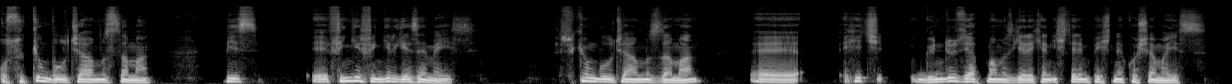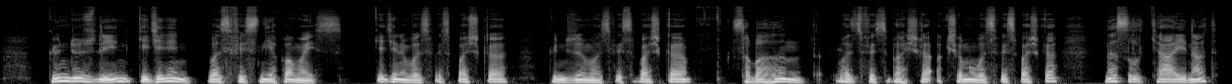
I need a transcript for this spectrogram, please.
O sükun bulacağımız zaman biz e, fingir fingir gezemeyiz. Sükun bulacağımız zaman e, hiç gündüz yapmamız gereken işlerin peşine koşamayız. Gündüzliğin gecenin vazifesini yapamayız. Gecenin vazifesi başka, gündüzün vazifesi başka, sabahın Tabii. vazifesi başka, akşamın vazifesi başka. Nasıl kainat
